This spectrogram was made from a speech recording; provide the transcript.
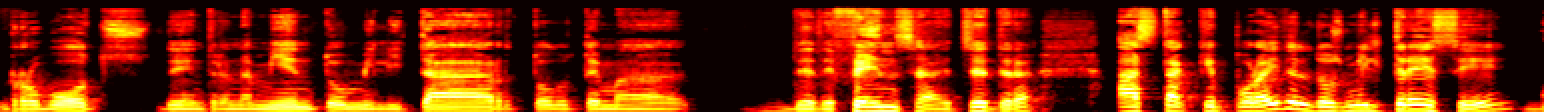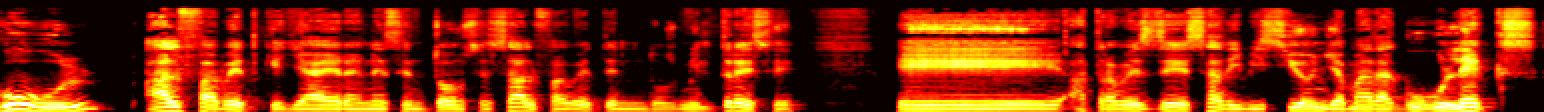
robots de entrenamiento militar, todo tema de defensa, etcétera, hasta que por ahí del 2013 Google, Alphabet, que ya era en ese entonces Alphabet en 2013, eh, a través de esa división llamada Google X,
